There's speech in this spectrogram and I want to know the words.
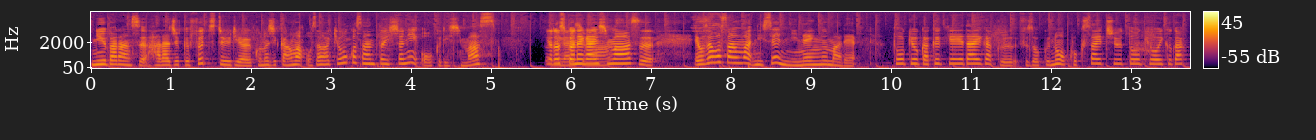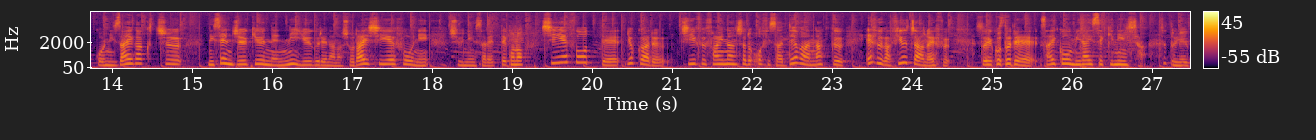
ニューバランス原宿フットスタジオこの時間は小沢京子さんと一緒にお送りします。よろしくお願いします。え小沢さんは2002年生まれ、東京学芸大学附属の国際中等教育学校に在学中、2019年にユーグレナの初代 CFO に就任されて、この CFO ってよくあるチーフファイナンシャルオフィサーではなく、F がフューチャーの F ということで、最高未来責任者ちょっと珍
